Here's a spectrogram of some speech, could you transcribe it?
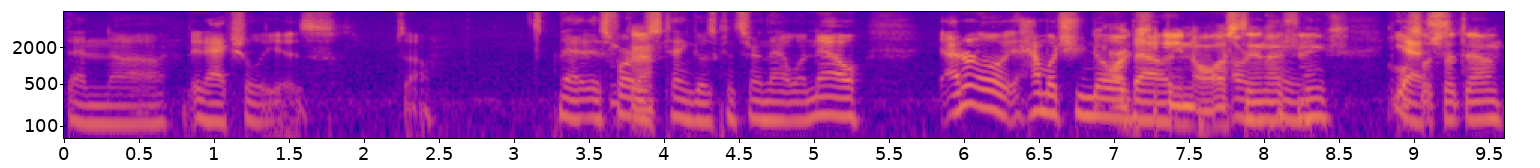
than uh, it actually is. So that as far okay. as Tango is concerned, that one. Now I don't know how much you know Arkane about Austin. Arkane. I think also yes. shut down.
